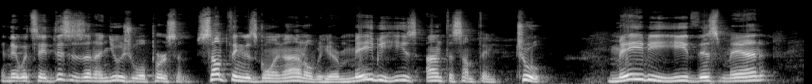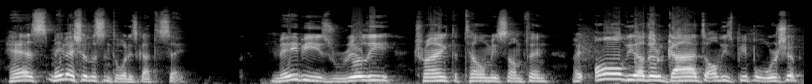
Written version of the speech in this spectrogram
and they would say, This is an unusual person. Something is going on over here. Maybe he's onto something. True. Maybe he, this man, has, maybe I should listen to what he's got to say. Maybe he's really trying to tell me something. Right? All the other gods, all these people worship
